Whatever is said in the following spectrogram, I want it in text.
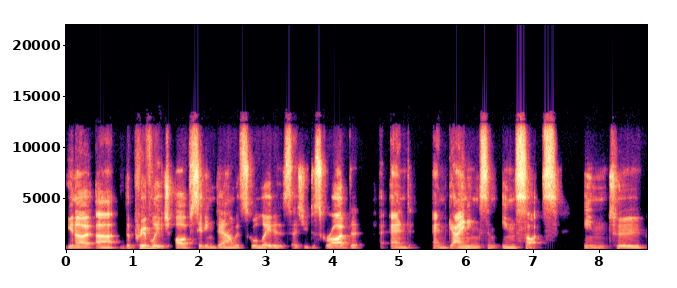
You know, uh, the privilege of sitting down with school leaders, as you described it, and and gaining some insights into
